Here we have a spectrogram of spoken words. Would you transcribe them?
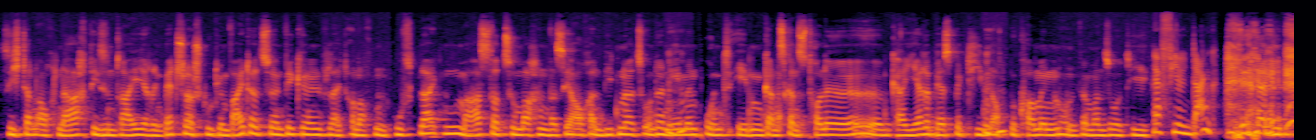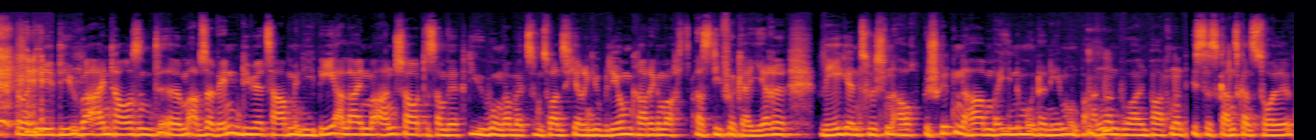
sich dann auch nach diesem dreijährigen Bachelorstudium weiterzuentwickeln, vielleicht auch noch einen berufsbegleitenden Master zu machen, was sie auch anbieten als Unternehmen mhm. und eben ganz, ganz tolle äh, Karriereperspektiven mhm. auch bekommen. Und wenn man so die... Ja, vielen Dank. die, die, die, über 1000 ähm, Absolventen, die wir jetzt haben, in IB allein mal anschaut, das haben wir, die Übung haben wir zum 20-jährigen Jubiläum gerade gemacht, was die für Karrierewege inzwischen auch beschritten haben bei Ihnen im Unternehmen und bei mhm. anderen dualen Partnern, ist es ganz, ganz toll,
